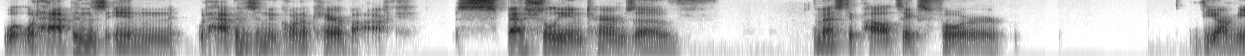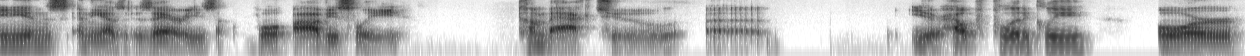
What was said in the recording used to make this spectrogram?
what what happens in what happens in Nagorno-Karabakh, especially in terms of domestic politics for the Armenians and the Azeris, will obviously come back to uh, either help politically or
